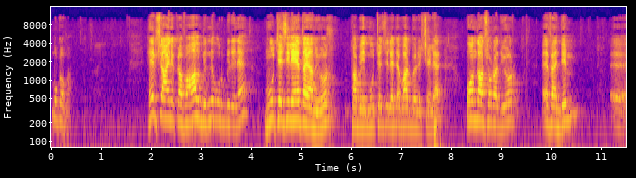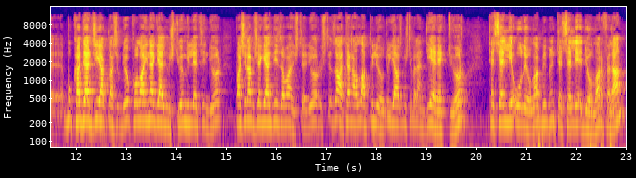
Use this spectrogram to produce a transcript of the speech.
Bu kafa. Hepsi aynı kafa. Al birini vur birine. Mutezile'ye dayanıyor. Tabi Mutezile'de var böyle şeyler. Ondan sonra diyor efendim e, bu kaderci yaklaşım diyor. Kolayına gelmiş diyor milletin diyor. Başına bir şey geldiği zaman işte diyor işte zaten Allah biliyordu yazmıştı falan diyerek diyor. Teselli oluyorlar. Birbirini teselli ediyorlar falan.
